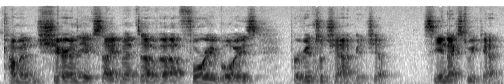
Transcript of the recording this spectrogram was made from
Come and share in the excitement of uh, 4A Boys Provincial Championship. See you next weekend.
